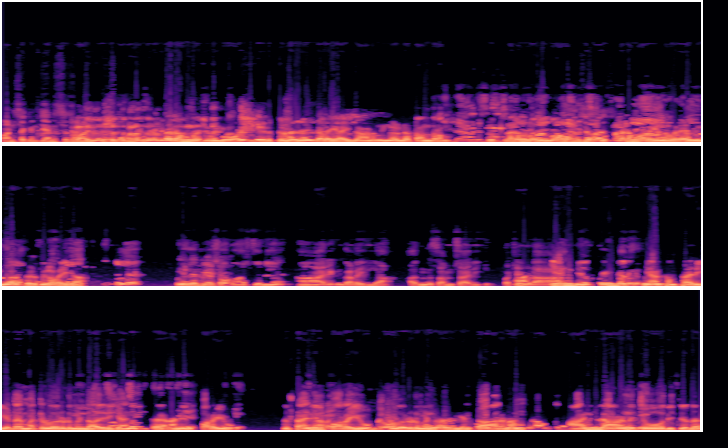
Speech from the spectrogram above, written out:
വൺ സെക്കൻഡ് ജനസിസ് ഉത്തരം വരുമ്പോൾ എടുത്തു വെളിയിൽ കളയുക ഇതാണ് നിങ്ങളുടെ തന്ത്രം. ഉത്തരം വരുമ്പോൾ ഉത്തരം പറയുന്നവരെ നിങ്ങൾ എടുത്തു കളയുക ആരും കളയില്ല. അന്ന് സംസാരിക്കും. പക്ഷെ ഇവിടെ എങ്കിൽ ഞാൻ സംസാരിക്കട്ടെ. മറ്റുള്ളവരോട് മിണ്ടാതിരിക്കാൻ അനിൽ പറയൂ. മിസ്റ്റർ അനിൽ പറയൂ മറ്റുള്ളവരോടും മിണ്ടാതിരിക്കാൻ. കാരണം അനിലാണ് ചോദിച്ചത്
